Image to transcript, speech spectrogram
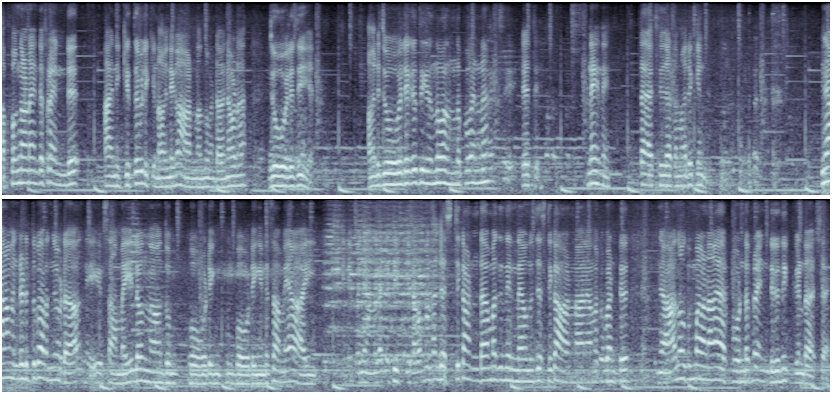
അപ്പം കാണാൻ എന്റെ ഫ്രണ്ട് അനിക്കത്ത് വിളിക്കണം. അവനെ കാണണം എന്ന് പറഞ്ഞു അവനവിടെ ജോലി ചെയ്യാൻ. അവന്റെ ജോലിയൊക്കെ തീർന്ന് വന്നപ്പോ തന്നെ ടാക്സി ചേട്ടന്മാരൊക്കെ ഉണ്ട്. ഞാൻ അവന്റെ അടുത്ത് പറഞ്ഞുവിടാ സമയമില്ല ഒന്നാമതും ബോർഡിങ് ബോർഡിങ്ങിന്റെ സമയമായി. ഇനിയിപ്പോ ഞങ്ങളൊക്കെ തിരിച്ചിട്ട് ജസ്റ്റ് കണ്ടാ മതി നിന്നെ ഒന്ന് ജസ്റ്റ് കാണാനാന്നൊക്കെ പറഞ്ഞിട്ട് ഞാൻ നോക്കുമ്പോ ആണ് എയർപോർട്ടിന്റെ ഫ്രണ്ടിൽ നിൽക്കണ്ട പക്ഷെ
